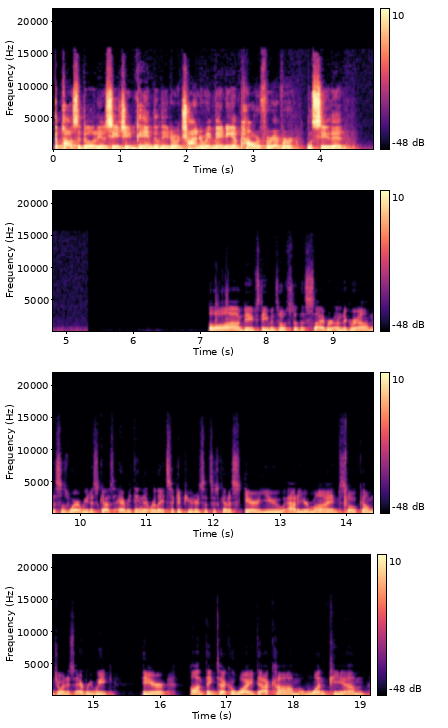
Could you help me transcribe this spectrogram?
The possibility of Xi Jinping, the leader of China, remaining in power forever. We'll see you then. Hello, I'm Dave Stevens, host of the Cyber Underground. This is where we discuss everything that relates to computers that's just going to scare you out of your mind. So come join us every week here on thinktechhawaii.com, 1 p.m.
